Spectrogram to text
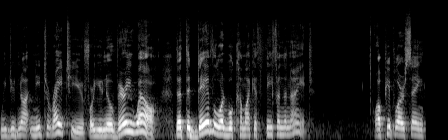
we do not need to write to you, for you know very well that the day of the Lord will come like a thief in the night. While people are saying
